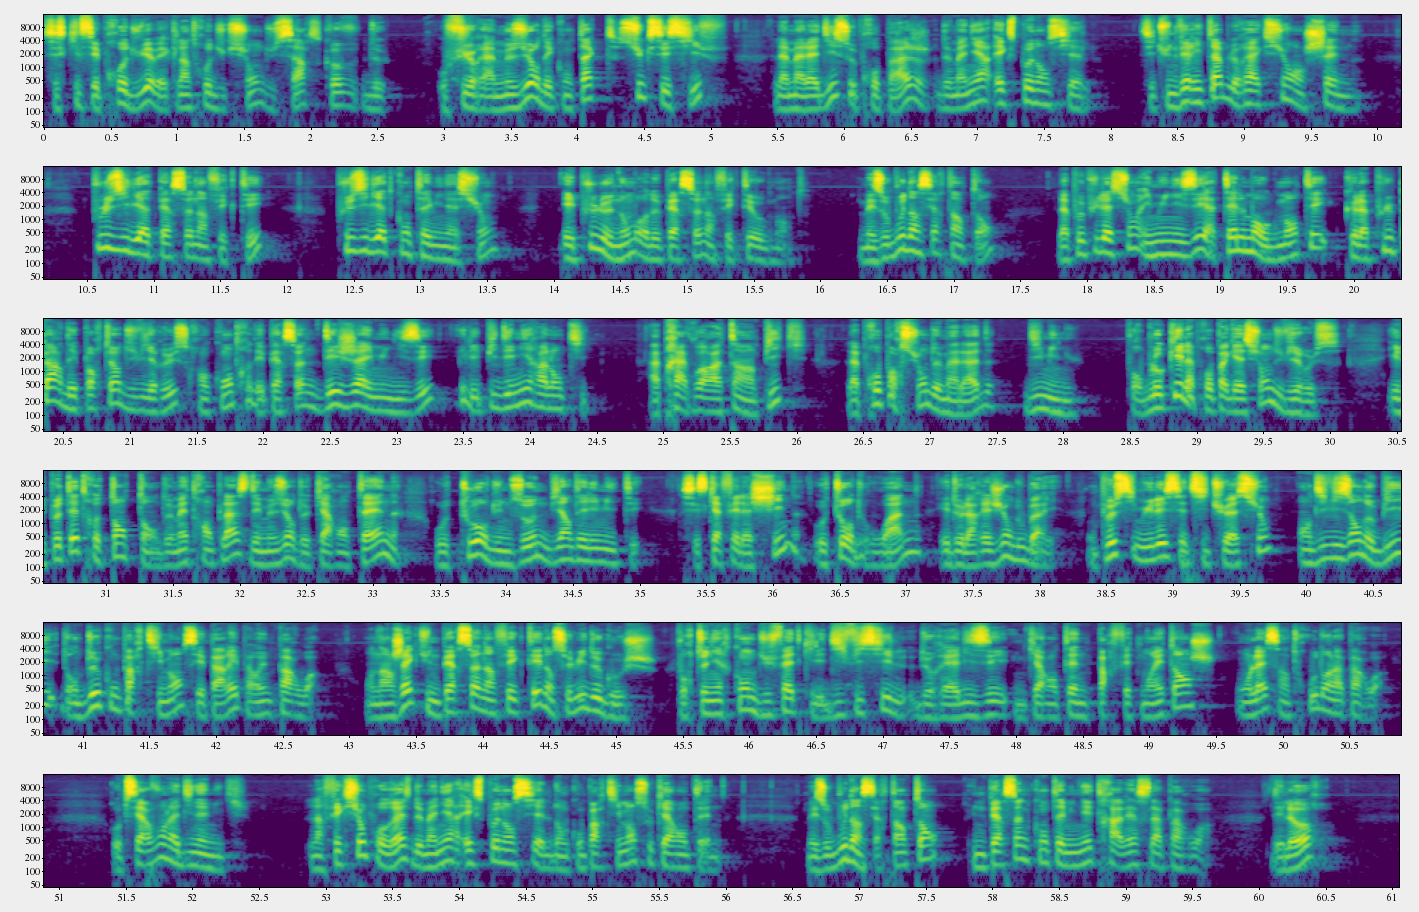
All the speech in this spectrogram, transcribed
C'est ce qu'il s'est produit avec l'introduction du SARS-CoV-2. Au fur et à mesure des contacts successifs, la maladie se propage de manière exponentielle. C'est une véritable réaction en chaîne. Plus il y a de personnes infectées, plus il y a de contamination, et plus le nombre de personnes infectées augmente. Mais au bout d'un certain temps, la population immunisée a tellement augmenté que la plupart des porteurs du virus rencontrent des personnes déjà immunisées et l'épidémie ralentit. Après avoir atteint un pic, la proportion de malades diminue. Pour bloquer la propagation du virus, il peut être tentant de mettre en place des mesures de quarantaine autour d'une zone bien délimitée. C'est ce qu'a fait la Chine autour de Wuhan et de la région Dubaï. On peut simuler cette situation en divisant nos billes dans deux compartiments séparés par une paroi. On injecte une personne infectée dans celui de gauche. Pour tenir compte du fait qu'il est difficile de réaliser une quarantaine parfaitement étanche, on laisse un trou dans la paroi. Observons la dynamique. L'infection progresse de manière exponentielle dans le compartiment sous quarantaine. Mais au bout d'un certain temps, une personne contaminée traverse la paroi. Dès lors,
